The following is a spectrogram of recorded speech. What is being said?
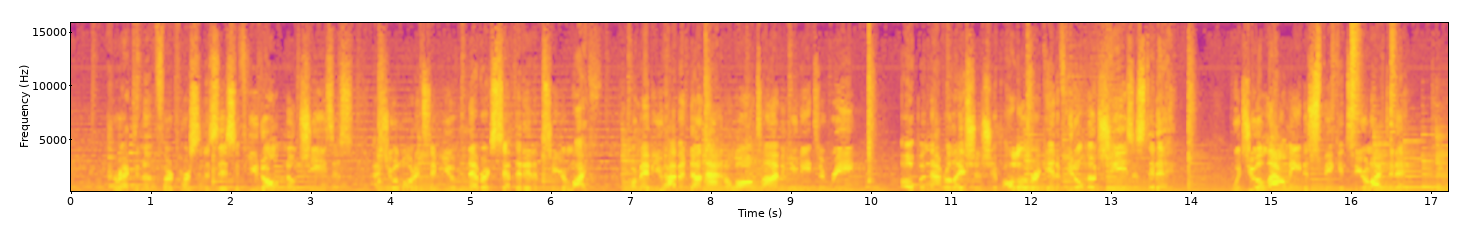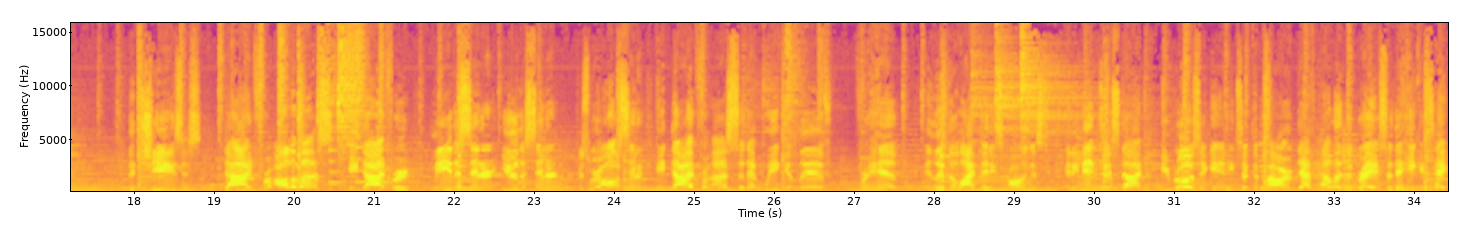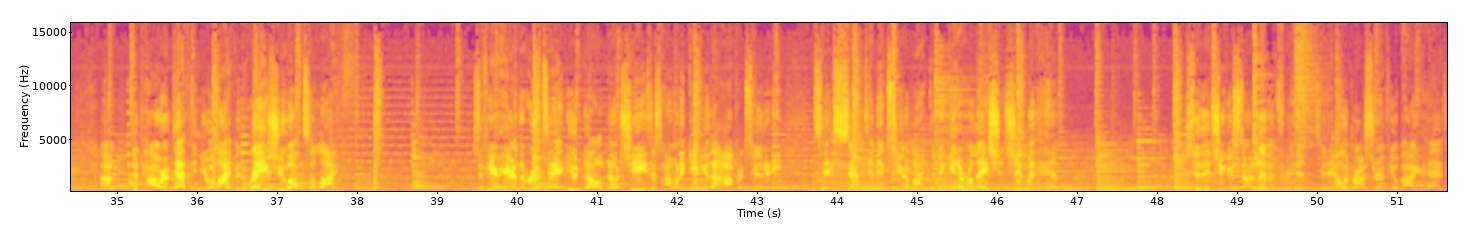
corrected. And then the third person is this if you don't know Jesus as your Lord and Savior, you have never accepted Him into your life. Or maybe you haven't done that in a long time and you need to reopen that relationship all over again. If you don't know Jesus today, would you allow me to speak into your life today? That Jesus died for all of us. He died for me, the sinner, you, the sinner, because we're all sinners. He died for us so that we can live for Him and live the life that He's calling us to. And He didn't just die, He rose again. He took the power of death, hell, and the grave so that He could take um, the power of death in your life and raise you up to life. So if you're here in the room today and you don't know Jesus, I want to give you that opportunity to accept Him into your life, to begin a relationship with Him, so that you can start living for Him today. All across the room, if you'll bow your heads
